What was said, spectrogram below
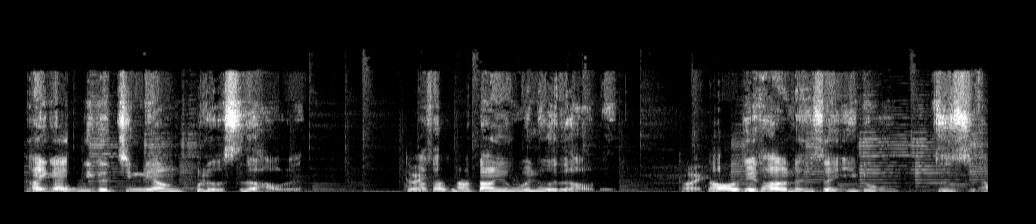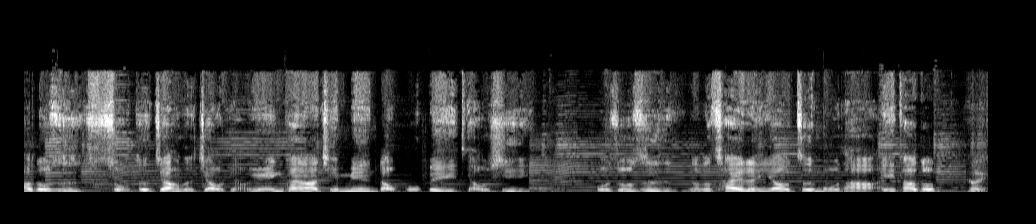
他应该是一个尽量不惹事的好人。对，他想要当一个温和的好人。对，然后而且他的人生一路。至此，他都是守着这样的教条，因为你看他前面老婆被调戏，或者说是那个差人要折磨他，哎，他都对，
